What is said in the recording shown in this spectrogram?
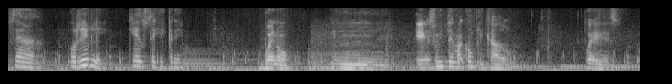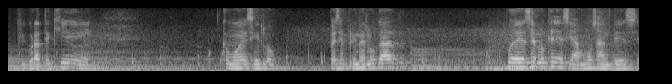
o sea, horrible. ¿Qué usted qué cree? Bueno, mmm, es un tema complicado. Pues, figúrate que ¿cómo decirlo? Pues en primer lugar, puede ser lo que decíamos antes,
